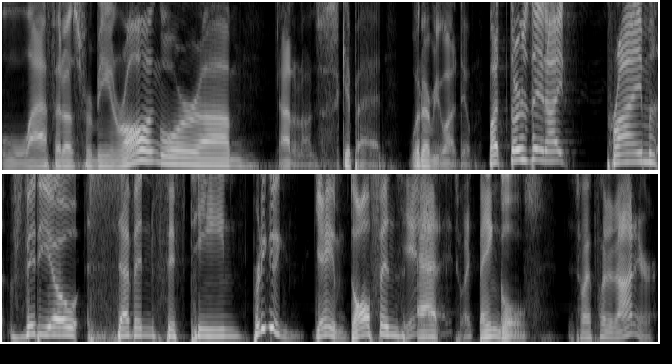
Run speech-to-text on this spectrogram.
laugh at us for being wrong or, um, I don't know, just skip ahead. Whatever you want to do. But Thursday night, Prime Video 715. Pretty good game. Dolphins Yeah, at that's Bengals. That's why I put it on here.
